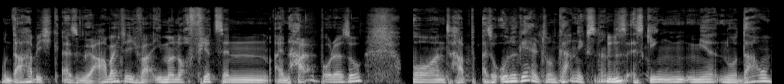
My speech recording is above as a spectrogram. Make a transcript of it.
Und da habe ich also gearbeitet. Ich war immer noch 14,5 oder so und habe also ohne Geld und gar nichts. Ne? Das, es ging mir nur darum,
